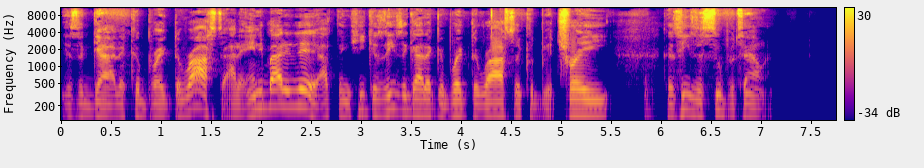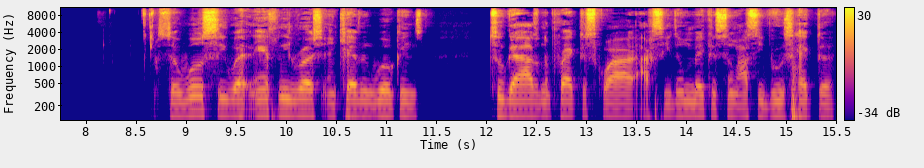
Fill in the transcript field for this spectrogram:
is a guy that could break the roster. Out of anybody there, I think he, cause he's a guy that could break the roster. Could be a trade because he's a super talent. So we'll see what Anthony Rush and Kevin Wilkins two guys on the practice squad. I see them making some. I see Bruce Hector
